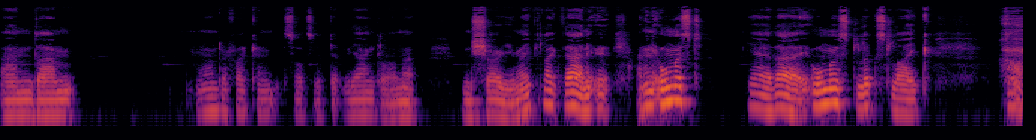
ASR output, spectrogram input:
And um, I wonder if I can sort of get the angle on it and show you. Maybe like that. And it, it, I mean, it almost, yeah, there. It almost looks like, oh,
